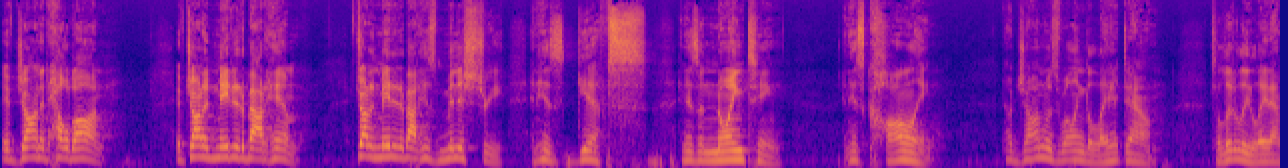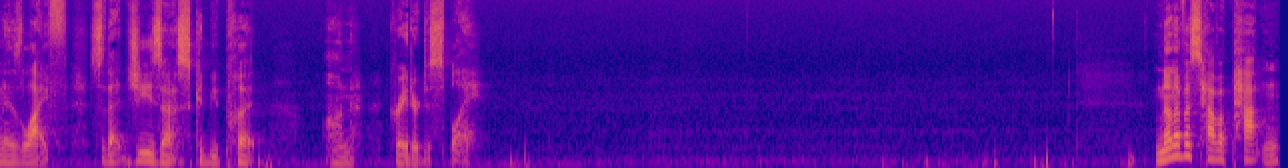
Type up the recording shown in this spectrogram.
if John had held on? If John had made it about him? If John had made it about his ministry and his gifts and his anointing and his calling? No, John was willing to lay it down, to literally lay down his life so that Jesus could be put on greater display. None of us have a patent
